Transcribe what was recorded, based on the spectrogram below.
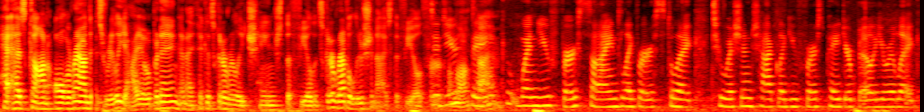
ha- has gone all around. It's really eye opening, and I think it's going to really change the field. It's going to revolutionize the field for Did a you long think when you first signed, like first like tuition check, like you first paid your bill, you were like,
